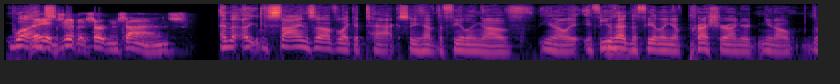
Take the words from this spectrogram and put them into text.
Well, they exhibit certain signs. And the, uh, signs of like attack. So you have the feeling of, you know, if you had the feeling of pressure on your, you know, the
